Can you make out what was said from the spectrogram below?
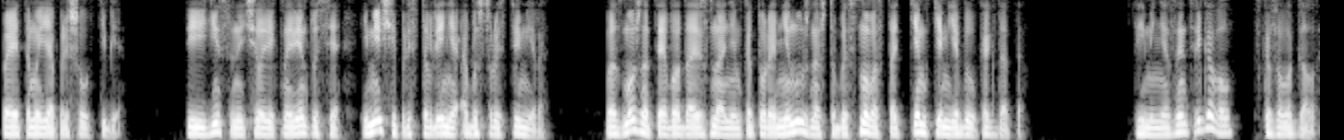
Поэтому я пришел к тебе. Ты единственный человек на Вентусе, имеющий представление об устройстве мира. Возможно, ты обладаешь знанием, которое мне нужно, чтобы снова стать тем, кем я был когда-то. «Ты меня заинтриговал», — сказала Гала.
